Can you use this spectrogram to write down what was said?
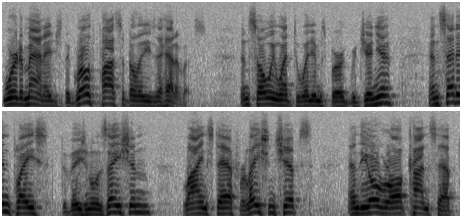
were to manage the growth possibilities ahead of us. And so we went to Williamsburg, Virginia, and set in place divisionalization, line staff relationships, and the overall concept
